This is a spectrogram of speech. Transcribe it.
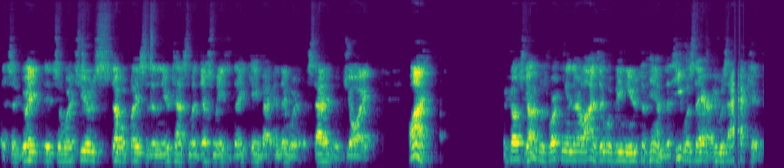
It's a great, it's a word used several places in the New Testament, just means that they came back and they were ecstatic with joy. Why? Because God was working in their lives. They were being used of Him, that He was there. He was active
